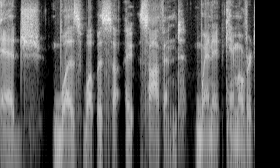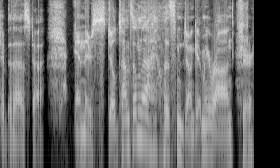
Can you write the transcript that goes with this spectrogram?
edge was what was so- uh, softened when it came over to Bethesda. And there's still tons of nihilism, don't get me wrong. Sure.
